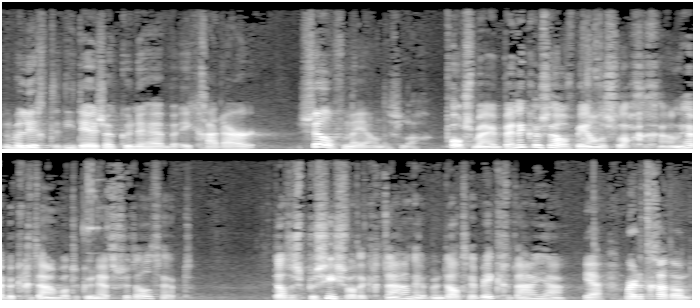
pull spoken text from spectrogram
wellicht het idee zou kunnen hebben, ik ga daar zelf mee aan de slag? Volgens mij ben ik er zelf mee aan de slag gegaan. Heb ik gedaan wat ik u net verteld heb. Dat is precies wat ik gedaan heb en dat heb ik gedaan, ja. Ja, maar dat gaat dan,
